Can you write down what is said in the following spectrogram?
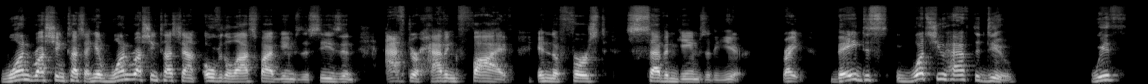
One rushing touchdown. He had one rushing touchdown over the last five games of the season after having five in the first seven games of the year. Right? They just what you have to do with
